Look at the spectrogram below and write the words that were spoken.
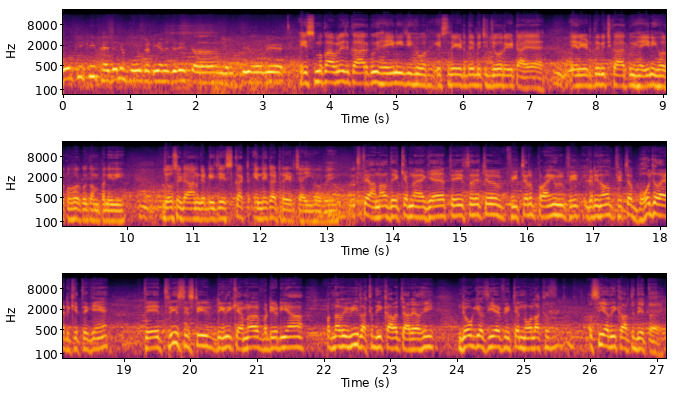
ਹੋਰ ਕੀ ਕੀ ਫਾਇਦੇ ਨੇ ਹੋਰ ਗੱਡੀਆਂ ਨੇ ਜਿਹੜੇ ਅ, ਮਰੂਤੀ ਹੋ ਗਏ? ਇਸ ਮੁਕਾਬਲੇ 'ਚ ਕਾਰ ਕੋਈ ਹੈ ਹੀ ਨਹੀਂ ਜੀ ਹੋਰ। ਇਸ ਰੇਟ ਦੇ ਵਿੱਚ ਜੋ ਰੇਟ ਆਇਆ ਹੈ ਇਹ ਰੇਟ ਦੇ ਵਿੱਚ ਕਾਰ ਕੋਈ ਹੈ ਹੀ ਨਹੀਂ ਹੋਰ ਹੋਰ ਕੋਈ ਕੰਪਨੀ ਦੀ। ਜੋ ਸੈਡਾਨ ਗੱਡੀ 'ਚ ਇਸ ਘੱਟ ਇੰਨੇ ਘੱਟ ਰੇਟ 'ਚ ਆਈ ਹੋਵੇ। ਇਸ ਧਿਆਨ ਨਾਲ ਦੇਖ ਕੇ ਬਣਾਇਆ ਗਿਆ ਹੈ ਤੇ ਇਸ ਵਿੱਚ ਫੀਚਰ ਪੁਰਾਣੀ ਫੀ- ਗੱਡੀ ਨਾਲੋਂ ਫੀਚਰ ਬਹੁਤ ਜ਼ਿਆਦਾ ਐਡ ਕੀਤੇ ਗਏ ਹੈ। ਤੇ 360 ਡਿਗਰੀ ਕੈਮਰਾ ਵੱਡੀ ਵੱਡੀਆਂ 15 20 ਲੱਖ ਦੀ ਕਾਰ ਚ ਆ ਰਿਹਾ ਸੀ, ਜੋ ਕਿ ਅਸੀਂ ਇਹ ਫੀਚਰ 9 ਲੱਖ 80 ਹਜ਼ਾਰ ਦੀ ਕਾਰ ਚ ਦਿੱਤਾ ਹੈ।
